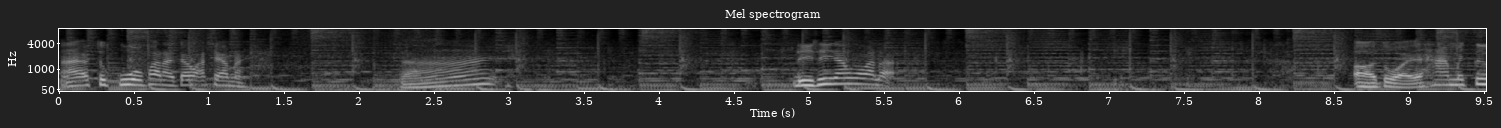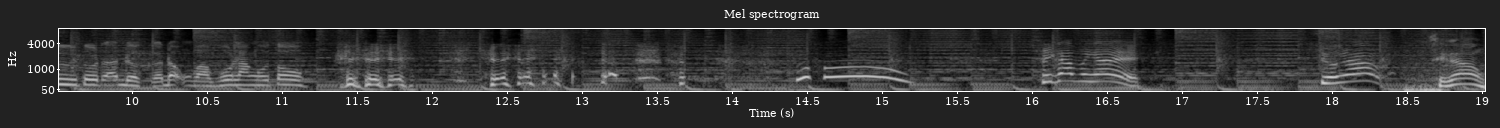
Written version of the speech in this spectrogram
Đấy, tôi cua phát này cho các bạn xem này. Đấy. Đi thích lắm các bạn ạ. Ở tuổi 24 tôi đã được động vào vô lăng ô tô. Thích lắm mình ơi. Sướng lắm. Sướng không?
